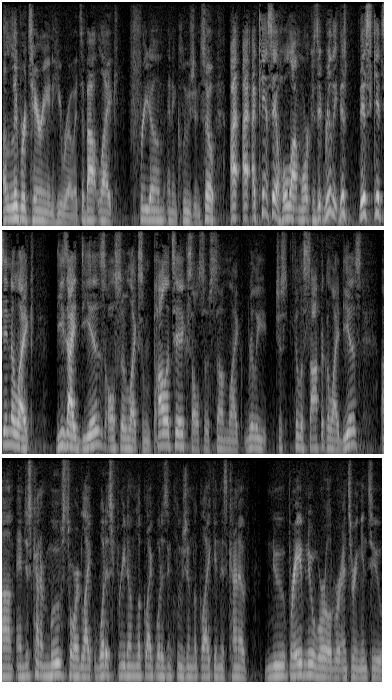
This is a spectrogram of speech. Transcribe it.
a libertarian hero. It's about like freedom and inclusion. So I, I, I can't say a whole lot more because it really this this gets into like these ideas, also like some politics, also some like really just philosophical ideas. Um, and just kind of moves toward like what does freedom look like what does inclusion look like in this kind of new brave new world we're entering into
